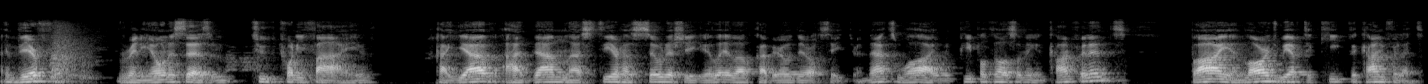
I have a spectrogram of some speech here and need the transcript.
And therefore, Reniona says in 225, Chayav Adam Lastir Hasoda Derech And that's why when people tell us something in confidence, by and large, we have to keep the confidence.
